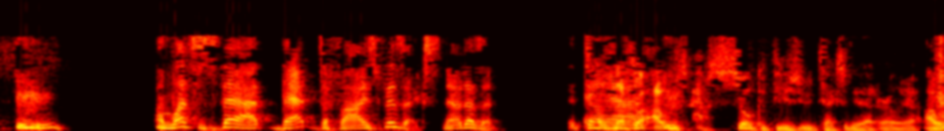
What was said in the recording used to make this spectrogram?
unless it's that, that defies physics. Now, does it? It does. That's And- what I was. I was so confused. You texted me that earlier. I was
